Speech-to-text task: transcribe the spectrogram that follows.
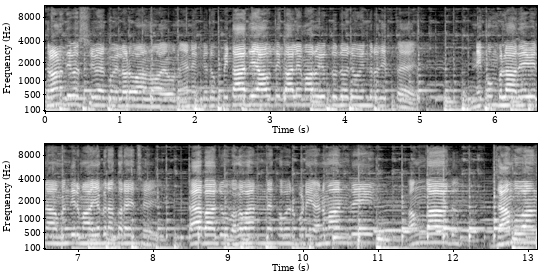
ત્રણ દિવસ સિવાય કોઈ લડવા ન આવ્યો ને. એને કીધું, પિતાજી, આવતીકાલે મારું યુદ્ધ જોજો ઇન્દ્રજીત કહે. નિકુંભલા દેવીના મંદિરમાં યજ્ઞ કરે છે. આ બાજુ ભગવાનને ખબર પડી, હનુમાનજી અંગાદ જાંબવાન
